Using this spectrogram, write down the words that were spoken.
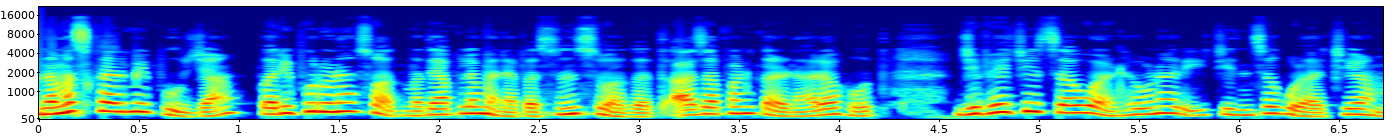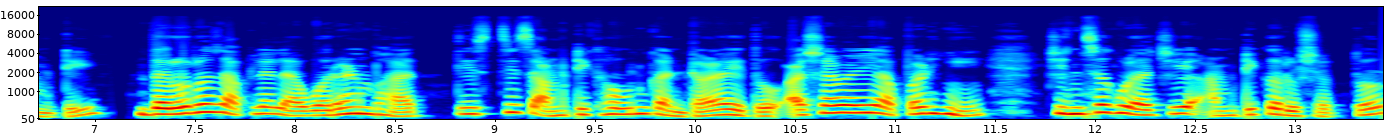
नमस्कार मी पूजा. परिपूर्ण स्वादमध्ये आपल्या मनापासून स्वागत. आज आपण करणार आहोत जिभेची चव वाढवणारी चिंचगुळाची आमटी. दररोज आपल्याला वरण भात तीच तीच आमटी खाऊन कंटाळा येतो. अशा वेळी आपण ही चिंचगुळाची आमटी करू शकतो.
